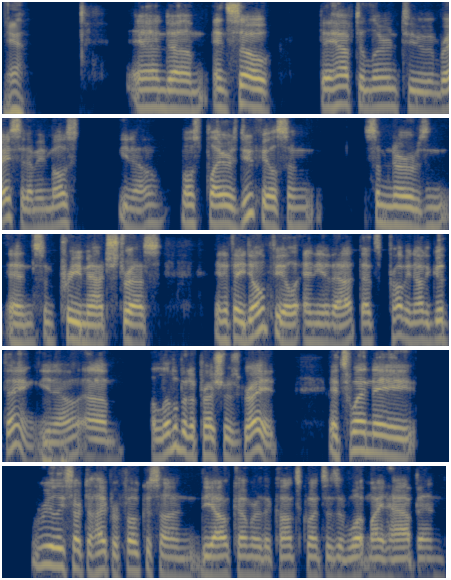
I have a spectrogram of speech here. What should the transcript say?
Yeah. And um and so they have to learn to embrace it. I mean, most, you know, most players do feel some some nerves and, and some pre-match stress and if they don't feel any of that that's probably not a good thing you mm-hmm. know um, a little bit of pressure is great. It's when they really start to hyper focus on the outcome or the consequences of what might happen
